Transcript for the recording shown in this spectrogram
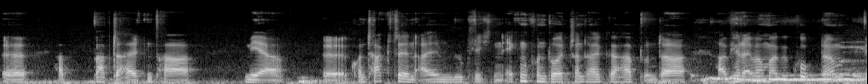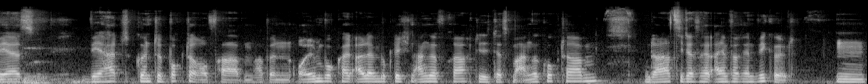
äh, hab, hab da halt ein paar mehr äh, Kontakte in allen möglichen Ecken von Deutschland halt gehabt und da habe ich halt einfach mal geguckt, ne, wer ist, wer hat, könnte Bock darauf haben. Habe in Oldenburg halt alle möglichen angefragt, die sich das mal angeguckt haben und da hat sich das halt einfach entwickelt. Mhm.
